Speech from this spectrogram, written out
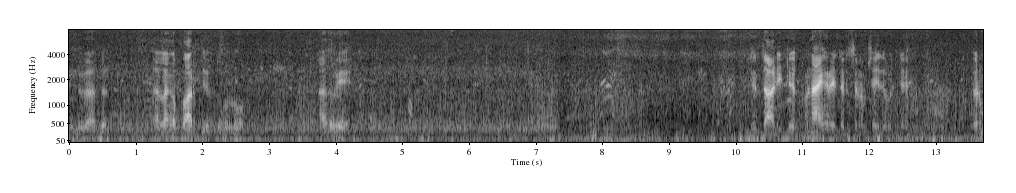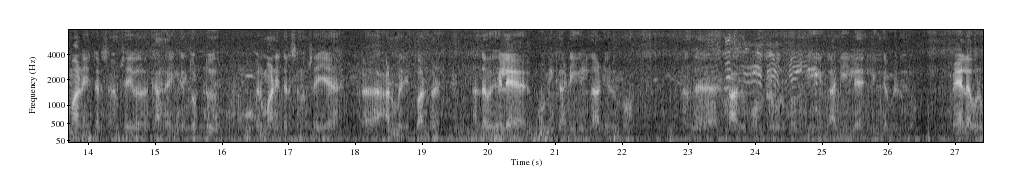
சொல்லுவார்கள் அதெல்லாம் அங்கே பார்த்து இருந்து கொள்வோம். ஆகவே தீர்த்தாடிட்டு விநாயகரை தரிசனம் செய்துவிட்டு பெருமானை தரிசனம் செய்வதற்காக இங்கு தொட்டு பெருமானை தரிசனம் செய்ய அனுமதிப்பார்கள். அந்த வகையில் பூமிக்கு அடியில் தான் இருக்கும். அந்த காது போன்ற ஒரு பகுதி அடியில் லிங்க மேலே ஒரு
